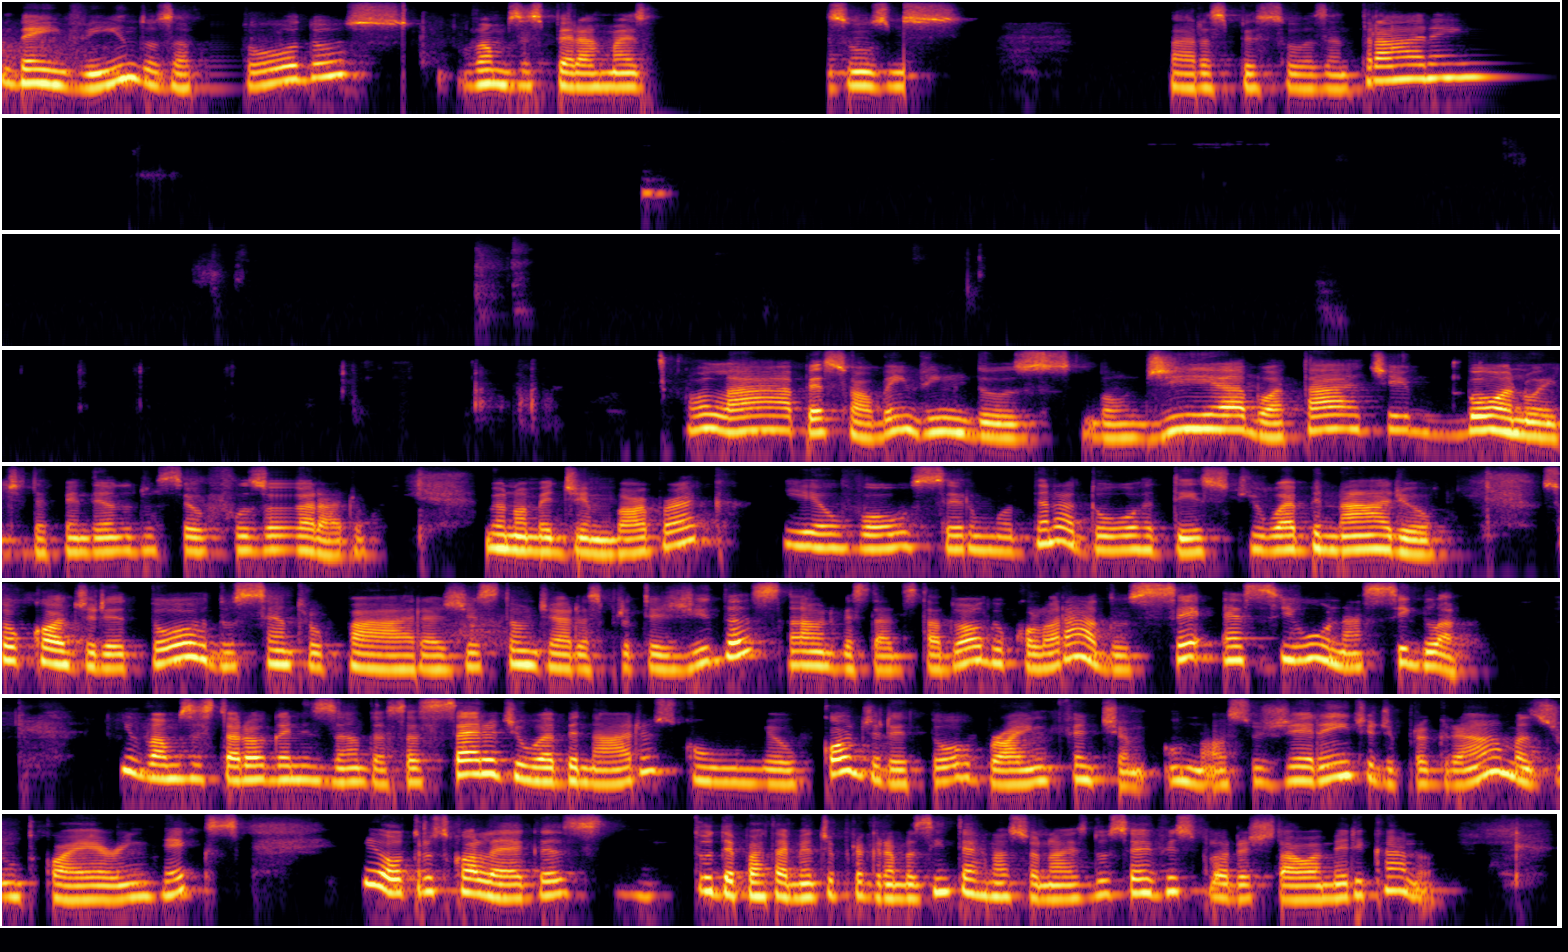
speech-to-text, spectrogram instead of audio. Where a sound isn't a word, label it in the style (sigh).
Bem-vindos a todos. Vamos esperar mais uns para as pessoas entrarem. Olá, pessoal, bem-vindos. Bom dia, boa tarde, boa noite, dependendo do seu fuso horário. Meu nome é Jim Barbrack e eu vou ser o moderador deste webinário. Sou co-diretor do Centro para Gestão de Áreas Protegidas da Universidade Estadual do Colorado, CSU, na sigla. E vamos estar organizando essa série de webinários com o meu co-diretor, Brian Fincham, o nosso gerente de programas, junto com a Erin Hicks, e outros colegas do Departamento de Programas Internacionais do Serviço Florestal Americano,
